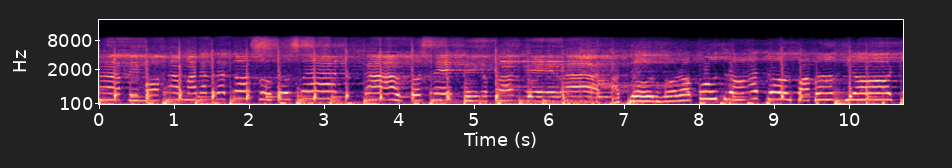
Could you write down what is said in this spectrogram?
Nabi Muhammad dados utusan kautus ing pangeran. Atur para putra atur dalu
